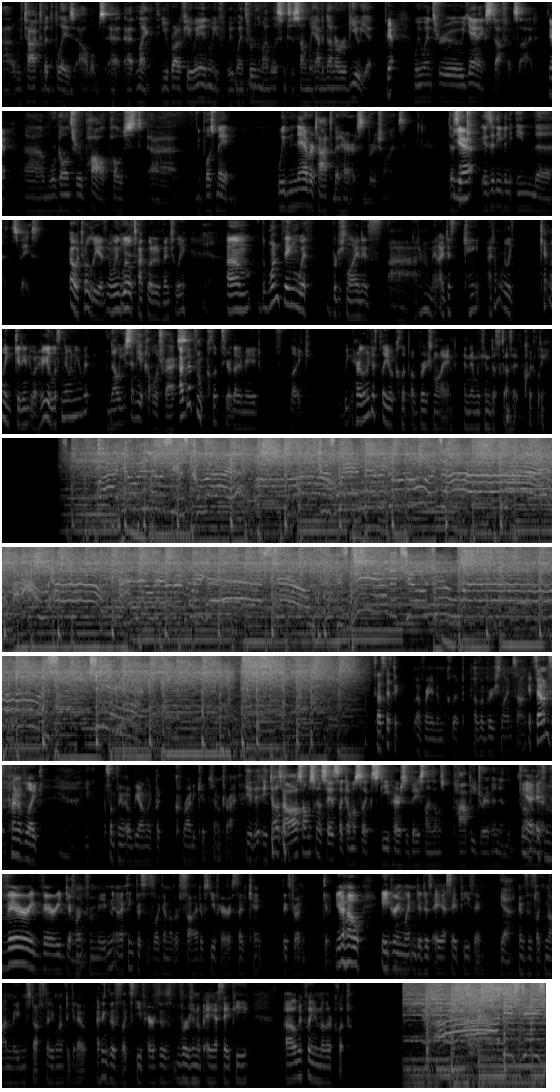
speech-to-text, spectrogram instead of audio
Uh, we've talked about the Blaze albums at, at length. You brought a few in. We've we went through them. I've listened to some. We haven't done a review yet. Yeah. We went through Yannick's stuff outside. Yeah. Um, we're going through Paul post uh, post Maiden. We've never talked about Harris and British Lions. Does Yeah. it is it even in the space? Oh, it totally is, and we will talk about it eventually. Yeah. Um, the one thing with British Lion is, uh, I don't know, man. I just can't. I don't really can't really get into it. Have you listened to any of it? No, you sent me a couple of tracks. I've got some clips here that I made. Like, we here. Let me just play you a clip of British Lion, and then we can discuss it quickly. So that's just a, a random clip of a British Lion song. It sounds kind of like yeah, you, something that would be on like the Karate Kid soundtrack. it, it does. I was almost gonna say it's like almost like Steve Harris's bass line is almost poppy driven and the drumming Yeah, it's there. very, very different from Maiden, and I think this is like another side of Steve Harris that he can't. They try to get. You know how Adrian went and did his ASAP thing. Yeah. It was his like non-maiden stuff that he wanted to get out. I think this is like Steve Harris's version of ASAP. Uh, let me play you another clip. Ah,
